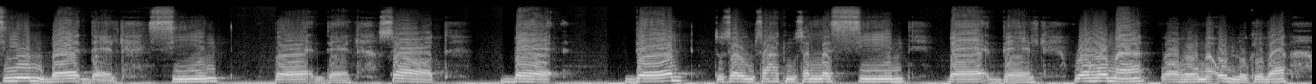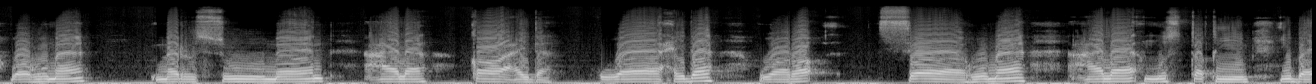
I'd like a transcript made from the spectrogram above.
س باء د س باء د صاد باء د تساوي مساحة مثلث س باء د. وهما وهما قول له كده. وهما مرسومان على قاعدة واحدة ورأساهما على مستقيم. يبقى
